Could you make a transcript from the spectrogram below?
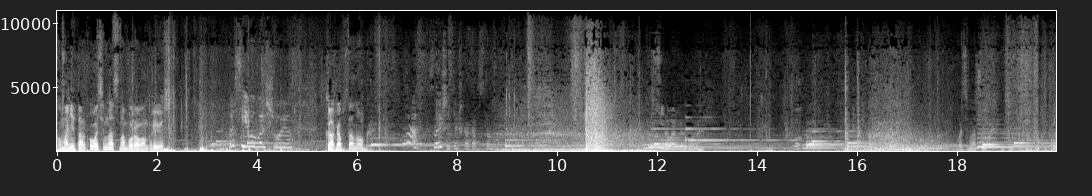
Гуманитарку 18 наборов вам привез. Спасибо большое. Как обстановка? Да, слышите, как обстановка. Давай выгружай. Восемнадцать штук. Ну,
